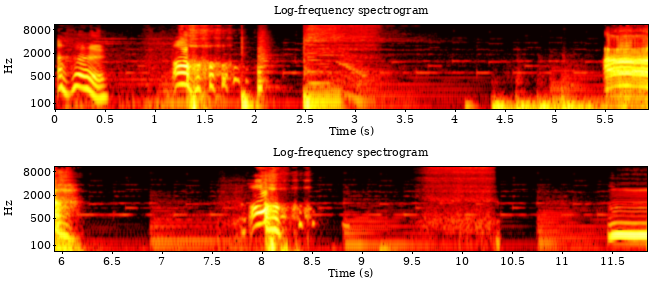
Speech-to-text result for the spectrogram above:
เออ โอ้โหอ่าโอ้อืม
